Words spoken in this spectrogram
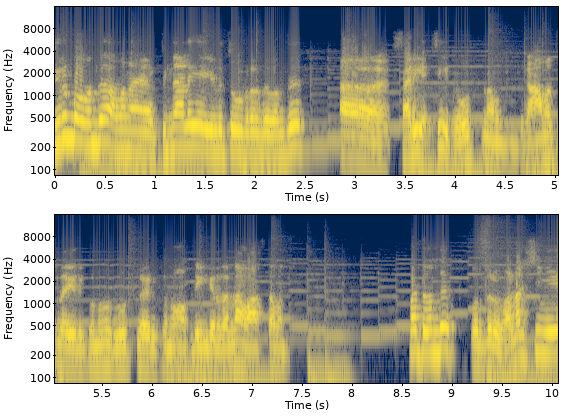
திரும்ப வந்து அவனை பின்னாலேயே இழுத்து விடுறது வந்து சரியா. சி ரூட் நம்ம கிராமத்துல இருக்கணும் ரூட்ல இருக்கணும் அப்படிங்கறதெல்லாம் வாஸ்தவம். பட் வந்து ஒருத்தர் வளர்ச்சியே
